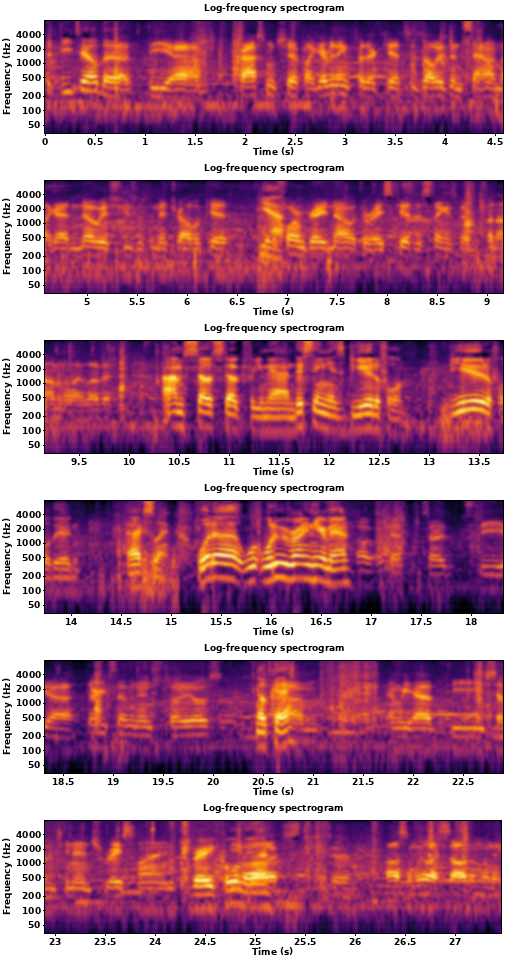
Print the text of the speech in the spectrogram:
the detail, the the uh, craftsmanship, like everything for their kits has always been sound. Like I had no issues with the mid travel kit. Yeah. Performed great now with the race kit. This thing has been phenomenal. I love it. I'm so stoked for you, man. This thing is beautiful, beautiful, dude. Excellent. What uh, what are we running here, man? Oh, okay. So it's the uh, 37 inch Toyos. Okay. Um, and we have the 17 inch race line. Very cool, man. Deluxe. These are awesome wheel. I saw them when they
